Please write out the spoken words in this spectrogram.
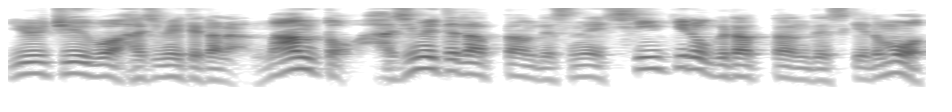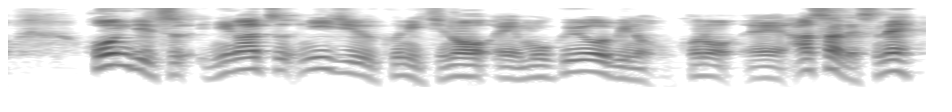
YouTube を始めてから、なんと初めてだったんですね。新記録だったんですけども、本日2月29日の木曜日のこの朝ですね、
